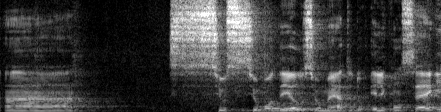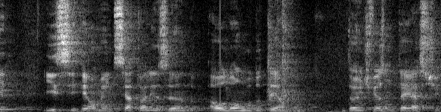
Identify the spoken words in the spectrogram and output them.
uh, se, o, se o modelo, se o método, ele consegue ir se realmente se atualizando ao longo do tempo. Então a gente fez um teste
